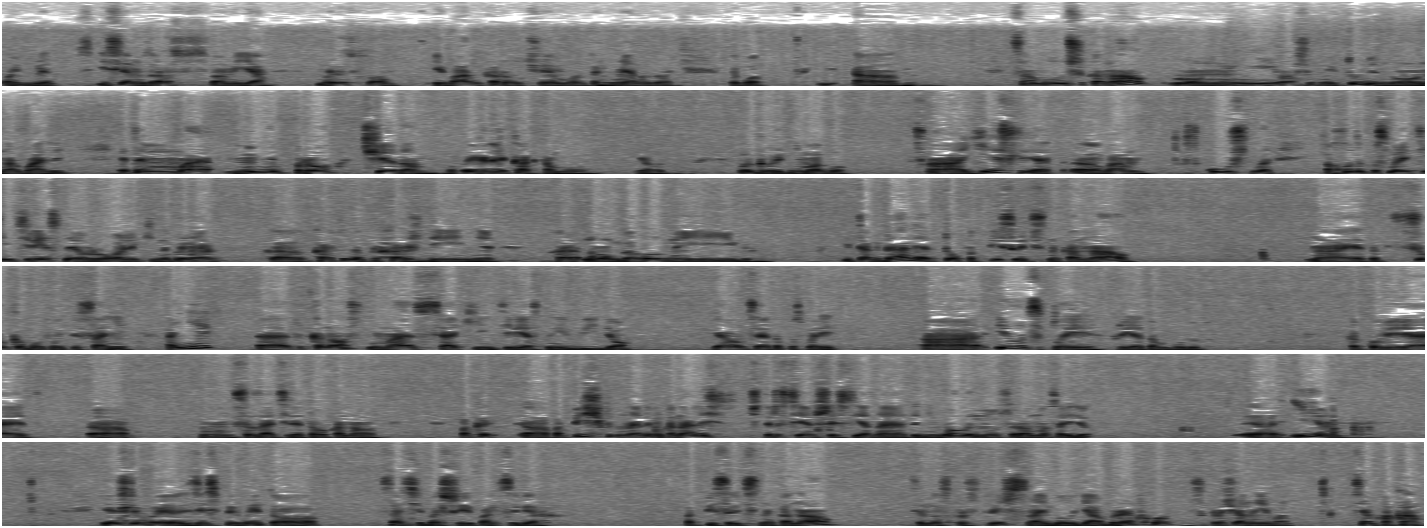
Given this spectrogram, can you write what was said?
Ой, блин. И всем здравствуйте, с вами я, Брэдхо, Иван, короче, можно так меня называть. Так вот, а, самый лучший канал, ну, не во всем ютубе, но нормальный. Это мини про чедом, или как там я вот выговорить не могу. А, если а, вам скучно, охота посмотреть интересные ролики, например, карты на прохождение, ну, голодные игры и так далее, то подписывайтесь на канал, на этот, ссылка будет в описании. Они, э, этот канал снимает всякие интересные видео. Я вам советую посмотреть. А, и летсплеи при этом будут, как уверяет а, создатель этого канала. Пока, а, подписчиков на этом канале 476. Я знаю, это немного, но все равно сойдет. Э, и если вы здесь впервые, то ставьте большие пальцы вверх. Подписывайтесь на канал. Всем до скорых встреч. С вами был я, Брэдхо, сокращенный Иван. Всем пока.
